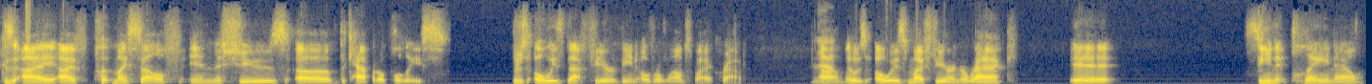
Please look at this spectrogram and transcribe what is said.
Because I, I've put myself in the shoes of the Capitol Police. There's always that fear of being overwhelmed by a crowd. Yeah. Um, it was always my fear in Iraq. It, seeing it playing out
